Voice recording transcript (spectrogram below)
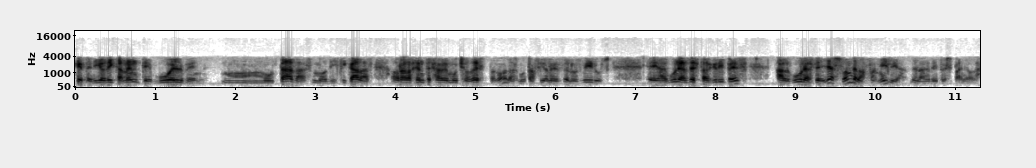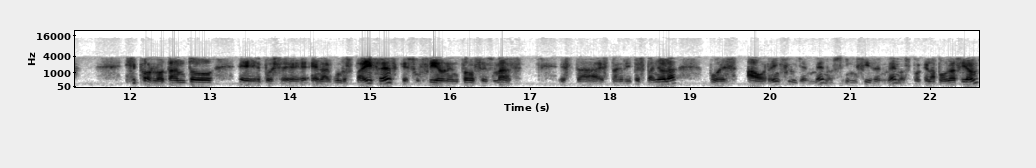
que periódicamente vuelven mutadas, modificadas. Ahora la gente sabe mucho de esto, ¿no? Las mutaciones de los virus. Eh, algunas de estas gripes, algunas de ellas son de la familia de la gripe española. Y por lo tanto, eh, pues en algunos países que sufrieron entonces más esta, esta gripe española, pues ahora influyen menos, inciden menos, porque la población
